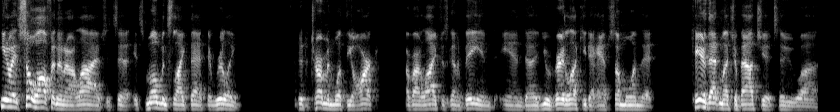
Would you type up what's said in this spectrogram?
you know, it's so often in our lives, it's a, it's moments like that that really determine what the arc of our life is going to be. And and uh, you were very lucky to have someone that cared that much about you to uh,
